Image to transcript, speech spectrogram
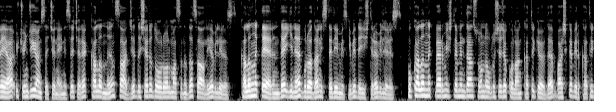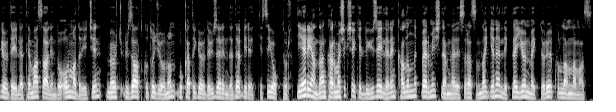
Veya üçüncü yön seçeneğini seçerek kalınlığın sadece dışarı doğru olmasını da sağlayabiliriz. Kalınlık değerini de yine buradan istediğimiz gibi değiştirebiliriz. Bu kalınlık verme işleminden sonra oluşacak olan katı gövde başka bir katı gövde ile temas halinde olmadığı için Merge Result kutucuğunun bu katı gövde üzerinde de bir etkisi yoktur. Diğer yandan karmaşık şekilli yüzeylerin kalınlık verme işlemleri sırasında genellikle yön vektörü kullanılamaz.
